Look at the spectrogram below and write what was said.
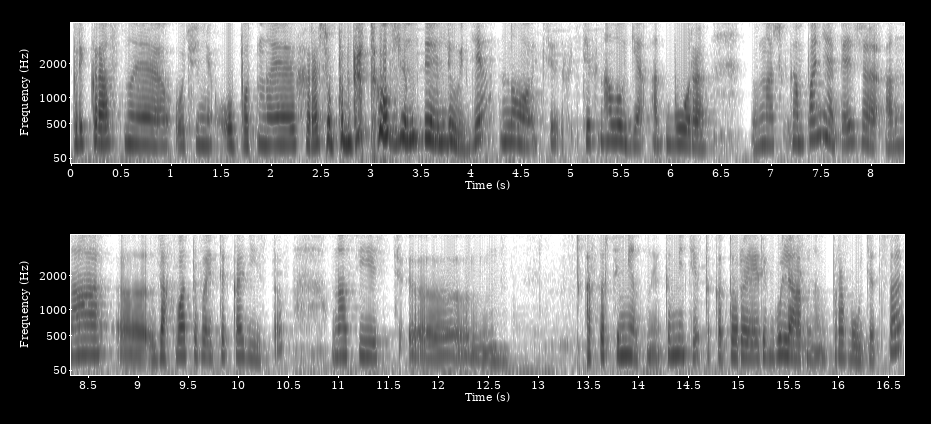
прекрасные, очень опытные, хорошо подготовленные люди, но технология отбора в нашей компании, опять же, она э, захватывает и кавистов. У нас есть э, ассортиментные комитеты, которые регулярно проводятся,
